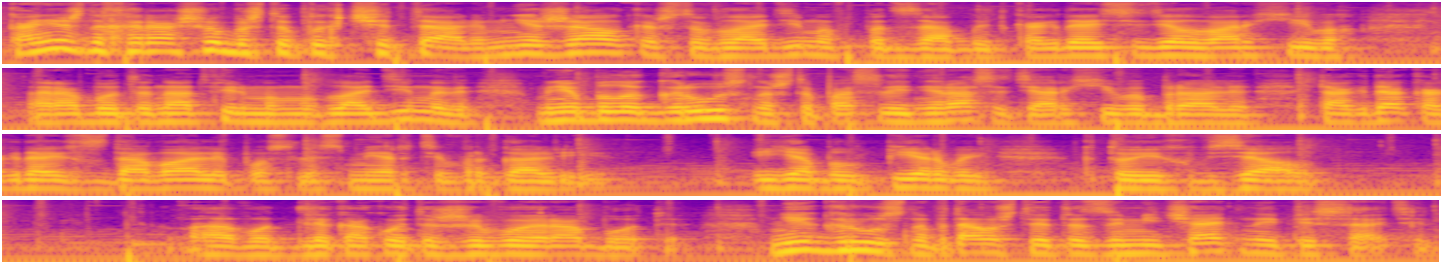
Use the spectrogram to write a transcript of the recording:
Конечно, хорошо бы, чтобы их читали. Мне жалко, что Владимир подзабыт. Когда я сидел в архивах, работая над фильмом о Владимире, мне было грустно, что последний раз эти архивы брали тогда, когда их сдавали после смерти в Рогалии. И я был первый, кто их взял а вот для какой-то живой работы. Мне грустно, потому что это замечательный писатель.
